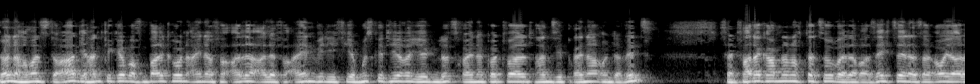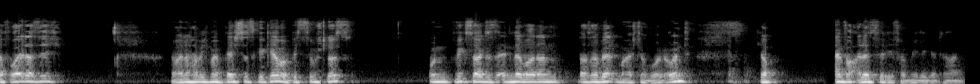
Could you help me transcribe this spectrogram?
ja, dann haben wir uns da die Hand gegeben auf dem Balkon, einer für alle, alle für einen, wie die vier Musketiere, Jürgen Lutz, Rainer Gottwald, Hansi Brenner und der Vince. Sein Vater kam dann noch dazu, weil er war 16, er sagt, oh ja, da freut er sich. Ja, dann habe ich mein Bestes gegeben bis zum Schluss. Und wie gesagt, das Ende war dann, dass er Weltmeister wurde. Und ich habe einfach alles für die Familie getan.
